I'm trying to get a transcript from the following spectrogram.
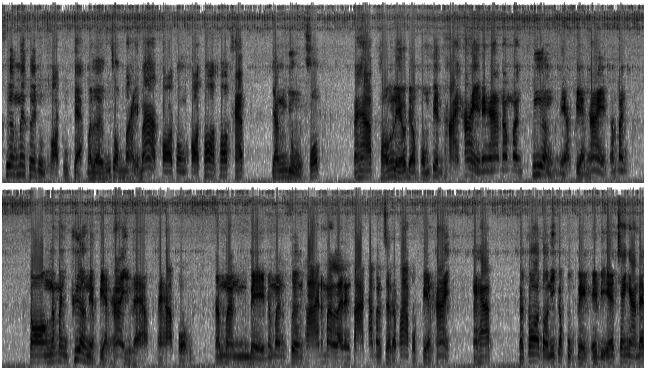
เครื่องไม่เคยถูกถอดถูกแกะมาเลยคุณผู้ชมใหม่มากคอทงคอท่อท่อแคทยังอยู่ครบนะครับ ของเหลวเดี๋ยวผมเปลี่ยนถ่ายให้นะฮะน้ำมันเครื่องเนี่ยเปลี่ยนให้น้ำมันกองน้ำมันเครื่องเนี่ยเปลี่ยนให้อยู่แล้วนะครับ ผมน้ำมันเบรกน้ำมันเฟืองท้ายน้ำมันอะไรต่างๆ ถ้ามันเสื่อมสภาพผมเปลี่ยนให้นะครับ แล้วก็ตัวนี้กระปุกเบรก ABS ใช้งานได้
